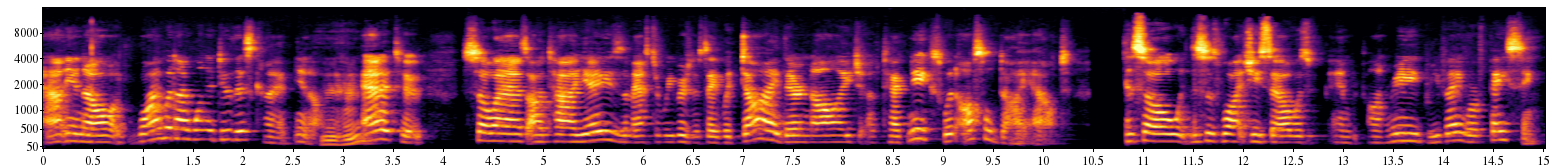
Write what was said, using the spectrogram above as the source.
uh, you know, why would I want to do this kind of, you know, mm-hmm. attitude? So as ateliers, the master weavers, as they would die, their knowledge of techniques would also die out. And so this is what Giselle was and Henri Brivet were facing.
